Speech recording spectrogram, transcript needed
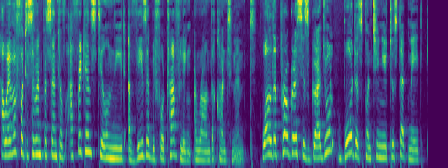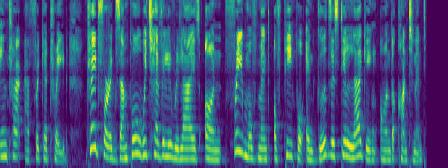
However, 47% of Africans still need a visa before traveling around the continent. While the progress is gradual, borders continue to stagnate intra Africa trade. Trade, for example, which heavily relies on free movement of people and goods, is still lagging on the continent.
